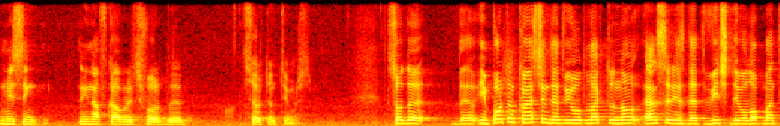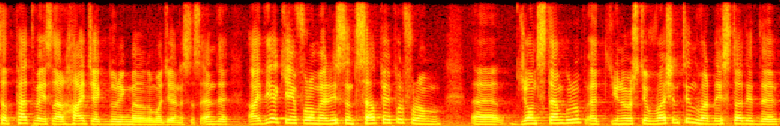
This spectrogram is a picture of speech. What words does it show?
missing enough coverage for the certain tumors. So the, the important question that we would like to know answer is that which developmental pathways are hijacked during melanomagenesis. And the idea came from a recent cell paper from uh, John Stem group at University of Washington, where they studied the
